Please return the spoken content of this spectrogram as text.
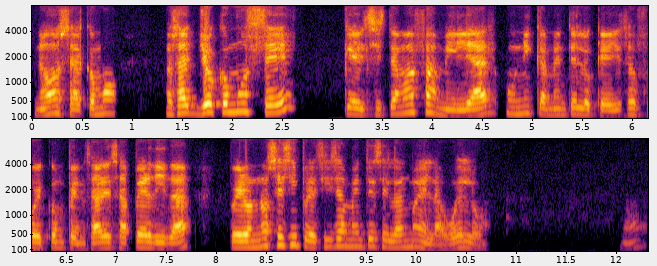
¿no? O sea, cómo, o sea, yo cómo sé que el sistema familiar únicamente lo que hizo fue compensar esa pérdida, pero no sé si precisamente es el alma del abuelo, ¿no?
